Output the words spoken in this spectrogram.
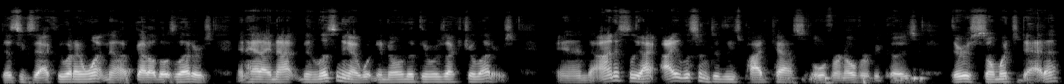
It does exactly what I want now. I've got all those letters. And had I not been listening, I wouldn't have known that there was extra letters. And honestly, I, I listen to these podcasts over and over because there is so much data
